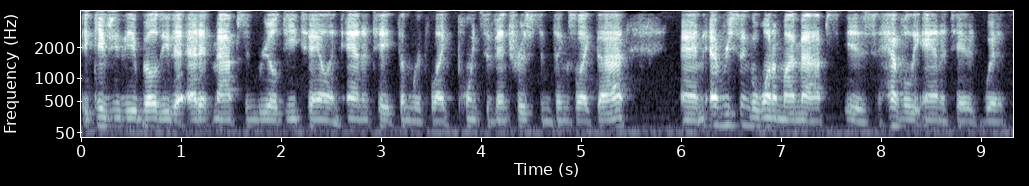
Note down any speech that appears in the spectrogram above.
it gives you the ability to edit maps in real detail and annotate them with like points of interest and things like that. And every single one of my maps is heavily annotated with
